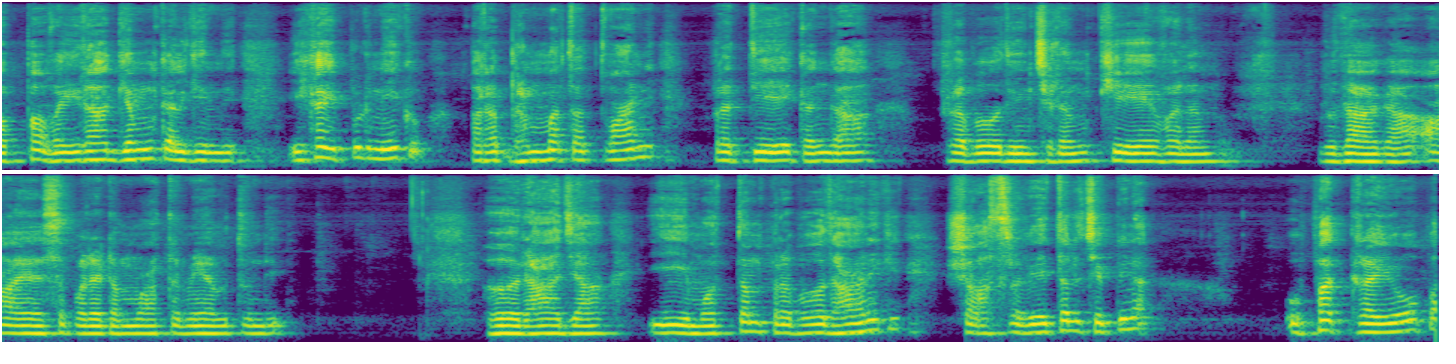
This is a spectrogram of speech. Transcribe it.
గొప్ప వైరాగ్యం కలిగింది. ఇక ఇప్పుడు నీకు పరబ్రహ్మతత్వాన్ని ప్రత్యేకంగా ప్రబోధించడం కేవలం వృధాగా ఆయాసపడటం మాత్రమే అవుతుంది. ఓ రాజా ఈ మొత్తం ప్రబోధానికి శాస్త్రవేత్తలు చెప్పిన ఉపక్రయోప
